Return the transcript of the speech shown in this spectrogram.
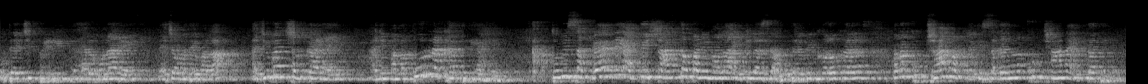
उद्याची पिढी तयार होणार आहे. त्याच्यामध्ये मला अजिबात शंका नाही आणि मला पूर्ण खात्री आहे. तुम्ही सगळ्यांनी अगदी शांतपणे मला ऐकलं त्याबद्दल मी खरोखरच मला खूप छान वाटलं. की सगळ्यांना खूप छान ऐकतात. आहे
